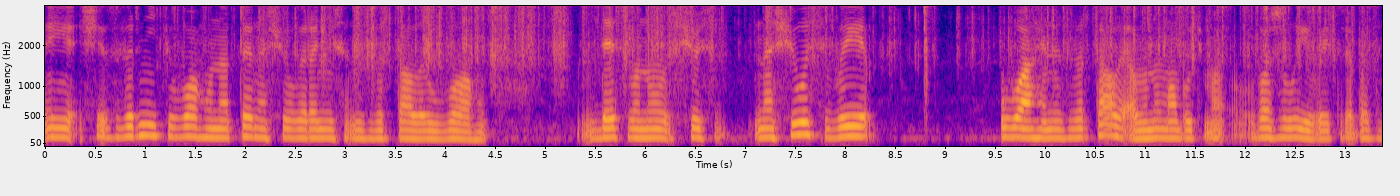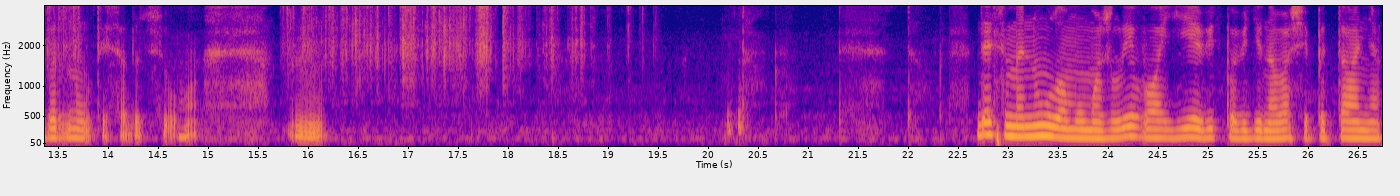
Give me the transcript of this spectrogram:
І ще зверніть увагу на те, на що ви раніше не звертали увагу. Десь воно щось на щось ви уваги не звертали, а воно, мабуть, важливе і треба звернутися до цього. Десь в минулому, можливо, є відповіді на ваші питання.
